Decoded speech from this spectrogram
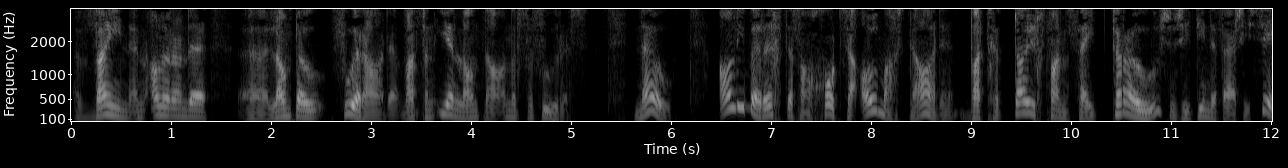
wyn en allerlei uh, landbouvoorrade wat van een land na ander vervoer is. Nou, al die berigte van God se almagsdade wat getuig van sy trou, soos die 10de versie sê,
